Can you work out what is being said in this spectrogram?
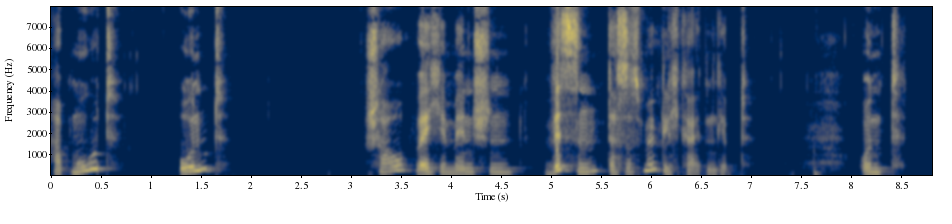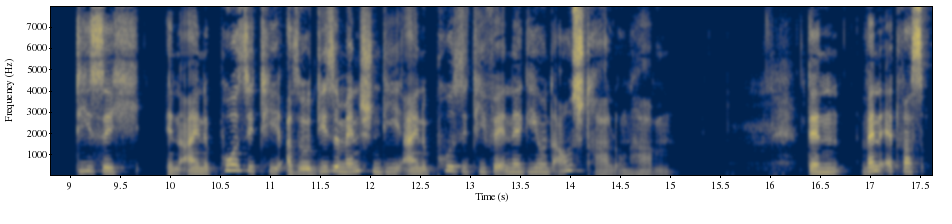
Hab Mut und schau, welche Menschen wissen, dass es Möglichkeiten gibt und die sich in eine positive, also diese Menschen, die eine positive Energie und Ausstrahlung haben. Denn wenn etwas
